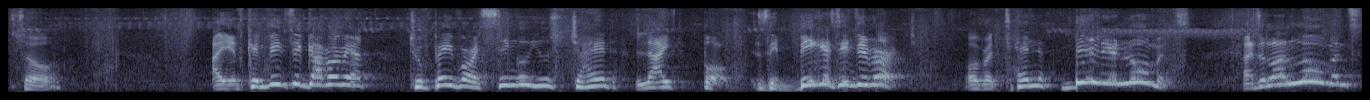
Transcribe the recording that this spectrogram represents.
So, I have convinced the government to pay for a single-use giant light bulb, the biggest in the world, over 10 billion lumens. That's a lot of lumens.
